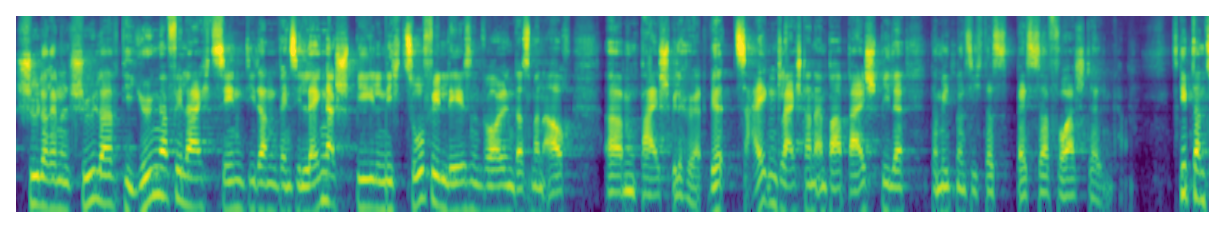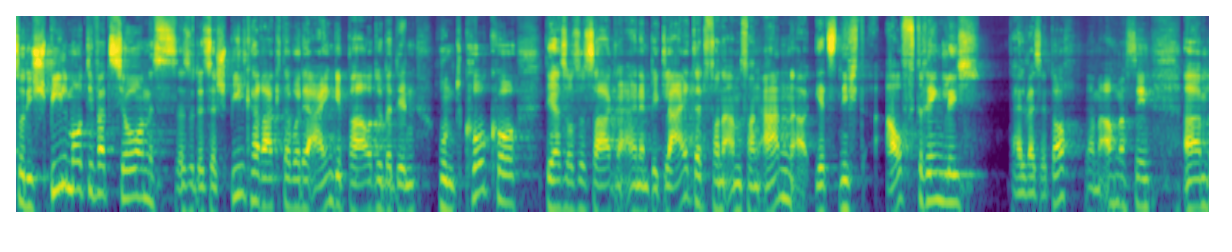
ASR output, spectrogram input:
Schülerinnen und Schüler, die jünger vielleicht sind, die dann, wenn sie länger spielen, nicht so viel lesen wollen, dass man auch ähm, Beispiele hört. Wir zeigen gleich dann ein paar Beispiele, damit man sich das besser vorstellen kann. Es gibt dann so die Spielmotivation, also dieser Spielcharakter wurde eingebaut über den Hund Coco, der sozusagen einen begleitet von Anfang an, jetzt nicht aufdringlich, teilweise doch, werden wir auch noch sehen, ähm,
